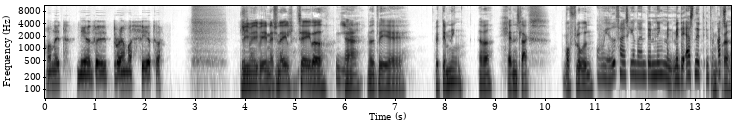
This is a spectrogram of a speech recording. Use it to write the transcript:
on it near the drama theater. Lige med ved Nationalteatret. Ja. ja nede ved, øh, ved dæmningen, har været. Er det en slags, hvor floden... Oh, jeg ved faktisk ikke, om der er en dæmning, men, men det er sådan et, en, En ret, bred.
